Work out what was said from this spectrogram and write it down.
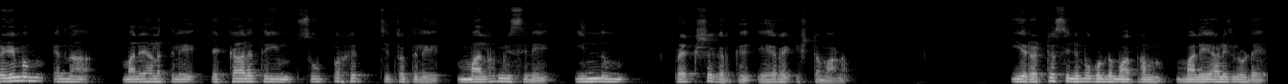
പ്രേമം എന്ന മലയാളത്തിലെ എക്കാലത്തെയും സൂപ്പർ ഹിറ്റ് ചിത്രത്തിലെ മലർമിസിനെ ഇന്നും പ്രേക്ഷകർക്ക് ഏറെ ഇഷ്ടമാണ്. ഈ ഒരൊറ്റ സിനിമ കൊണ്ട് മാത്രം മലയാളികളുടെ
